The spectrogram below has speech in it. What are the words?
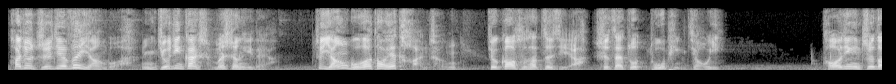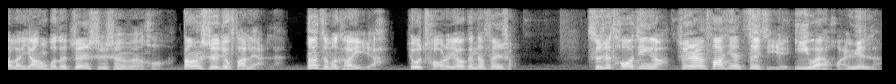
他就直接问杨博：“你究竟干什么生意的呀？”这杨博倒也坦诚，就告诉他自己啊是在做毒品交易。陶静知道了杨博的真实身份后，当时就翻脸了，那怎么可以呀？就吵着要跟他分手。此时陶静啊虽然发现自己意外怀孕了，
